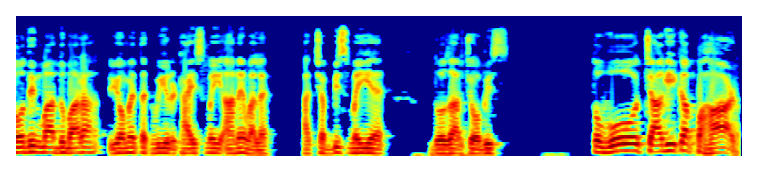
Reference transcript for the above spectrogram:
دو دن بعد دوبارہ یوم تکبیر اٹھائیس مئی آنے والا ہے۔ آج چھبیس مئی ہے دو ہزار چوبیس۔ تو وہ چاگی کا پہاڑ،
